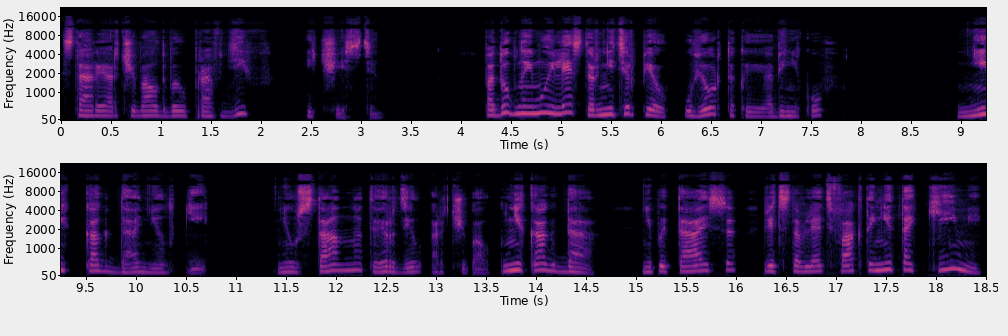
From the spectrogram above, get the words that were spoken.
Старый Арчибалд был правдив и честен. Подобно ему и Лестер не терпел уверток и обиняков. «Никогда не лги!» — неустанно твердил Арчибалд. «Никогда не пытайся представлять факты не такими,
